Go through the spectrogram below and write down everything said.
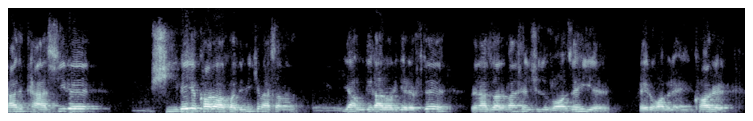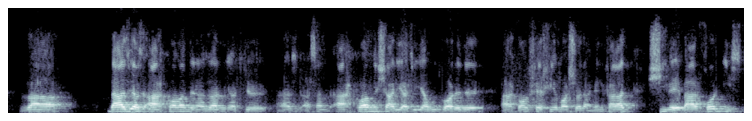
تحت تاثیر شیوه کار آکادمی که مثلا یهودی قرار گرفته به نظر من خیلی چیز واضحیه. غیر قابل انکاره و بعضی از احکام هم به نظر میاد که از اصلا احکام شریعت یهود وارد احکام فقهی ما شدن. یعنی فقط شیوه برخورد نیست.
